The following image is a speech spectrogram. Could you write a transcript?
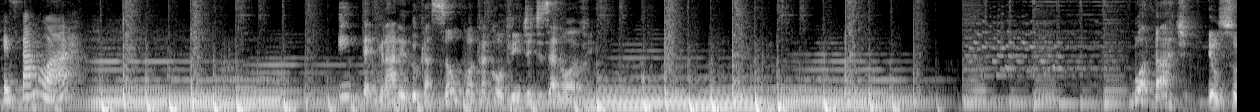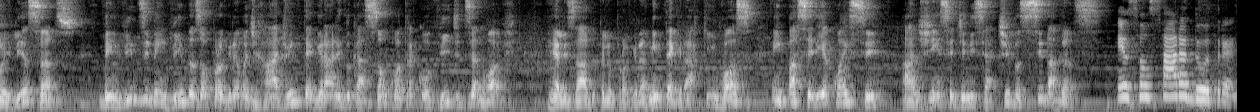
Está no ar. Integrar educação contra a Covid-19. Boa tarde, eu sou Elias Santos. Bem-vindos e bem-vindas ao programa de rádio Integrar Educação contra a Covid-19, realizado pelo programa Integrar Kim Ross em parceria com a IC, a Agência de Iniciativas Cidadãs. Eu sou Sara Dutra.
